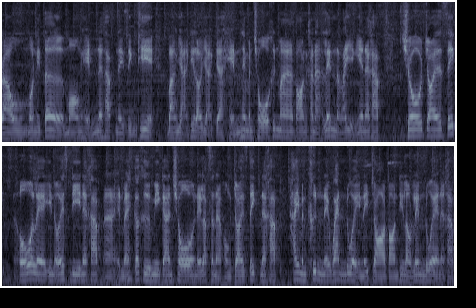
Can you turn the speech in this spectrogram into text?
เรามอนิเตอร์มองเห็นนะครับ ในสิ่งที่บางอย่างที่เราอยากจะเห็นให้มันโชว์ขึ้นมาตอนขณะเล่นอะไรอย่างเงี้ยนะครับ Show joystick overlay in OSD นะครับ อ่า เห็นไหม ก็คือมีการโชว์ในลักษณะของ joystick นะครับ ให้มันขึ้นในแว่นด้วย ในจอตอนที่เราเล่นด้วยนะครับ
